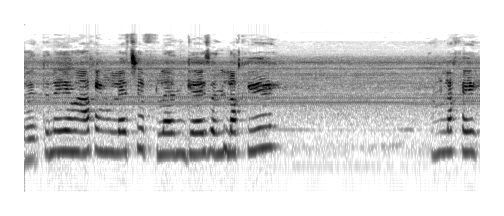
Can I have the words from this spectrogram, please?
So, ito na yung aking leche plan, guys. Ang laki. Ang laki.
